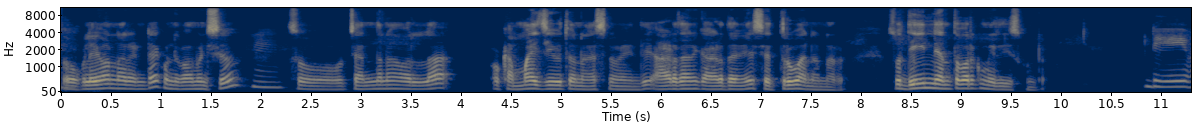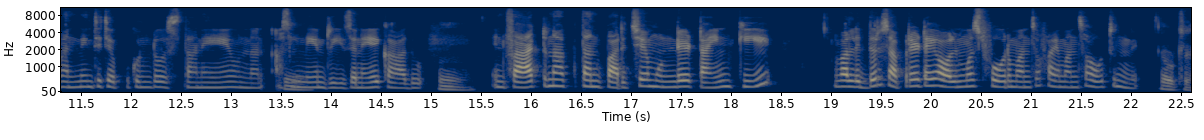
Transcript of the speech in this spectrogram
సో ఒకళ్ళు ఏమన్నారంటే కొన్ని కామెంట్స్. సో చందన వల్ల ఒక అమ్మాయి జీవితం నాశనం అయింది ఆడదానికి ఆడదాని శత్రువు అని అన్నారు. సో దీన్ని ఎంతవరకు మీరు తీసుకుంటారు? డే వన్ నుంచి చెప్పుకుంటూ వస్తానే ఉన్నాను. అసలు. నేను రీజనే కాదు. ఉమ్, ఇన్ఫ్యాక్ట్ నాకు తన పరిచయం ఉండే టైంకి వాళ్ళిద్దరు సపరేట్ అయ్యి almost four months five months అవుతుంది. ఓకే.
